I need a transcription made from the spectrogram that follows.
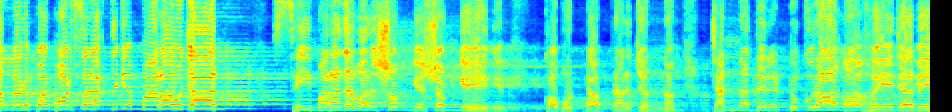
আল্লাহর উপর ভরসা রাখতে গিয়ে মারাও যান, সেই মারা যাওয়ার সঙ্গে সঙ্গে কবরটা আপনার জন্য জান্নাতের টুকরা হয়ে যাবে।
